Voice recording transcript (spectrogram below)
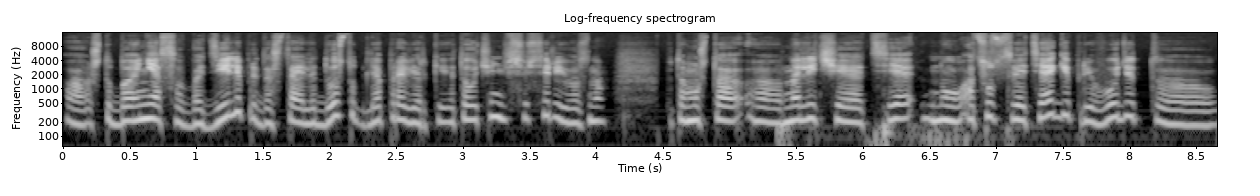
угу. чтобы они освободили, предоставили доступ для проверки. Это очень все серьезно, потому что э, наличие, те, ну, отсутствие тяги приводит э,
